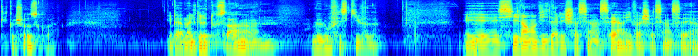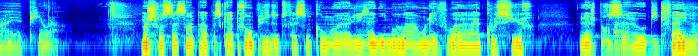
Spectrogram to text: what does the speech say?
quelque chose, quoi. Et bien malgré tout ça, le loup fait ce qu'il veut. Et mm. s'il a envie d'aller chasser un cerf, il va chasser un cerf, et puis voilà. Moi, je trouve ça sympa parce qu'après, en plus, de toute façon, quand les animaux, on les voit à coup sûr, Là, je pense euh, au Big Five.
